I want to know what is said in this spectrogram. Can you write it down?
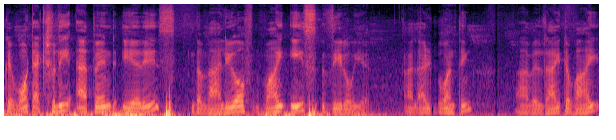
Okay what actually happened here is the value of y is 0 here. I'll, I'll do one thing. I will write y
